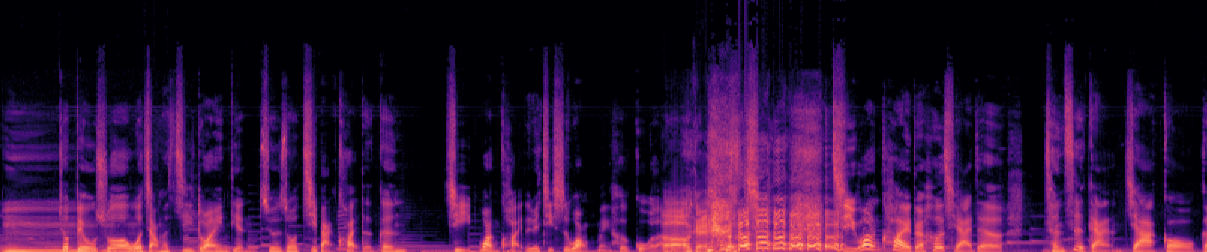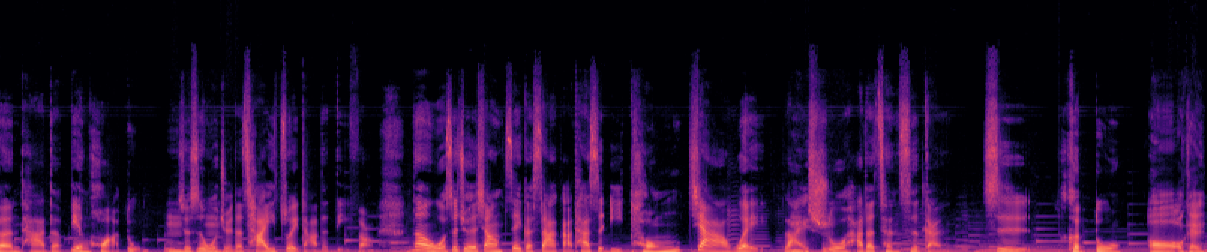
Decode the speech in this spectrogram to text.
嗯，就比如说我讲的极端一点，嗯、就是说几百块的跟几万块的，因为几十万我没喝过了。啊，OK，几万块的喝起来的层次感、架构跟它的变化度，嗯，就是我觉得差异最大的地方。嗯、那我是觉得像这个 Saga，它是以同价位来说，嗯、它的层次感是很多哦。OK，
